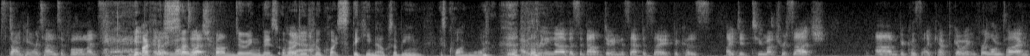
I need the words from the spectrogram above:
stonking return to form. I'd say. I've had Like, so to- much fun doing this, although I do feel quite sticky now because I've been. It's quite warm. I was really nervous about doing this episode because I did too much research. Um, because I kept going for a long time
